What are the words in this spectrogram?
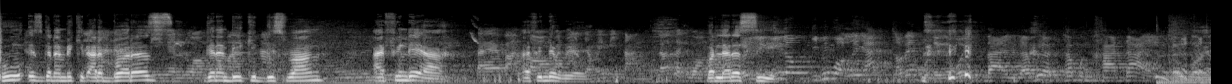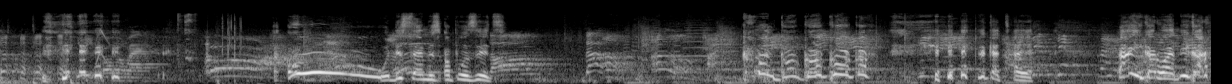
Who is gonna make it? Are the brothers gonna make it this wrong? I think they are. I think they will. มันแล้วแต่สี่กินไม่หมดเลยยัดเราได้หมดเลยนะเว้ยได้อยู่แล้วเพื่อนถ้ามึงคานได้อะโอ้ยลองลงมา Oh, well, this time is opposite. Come on, go, go, go, go. Look at Taya. Ah, he got one, he got.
